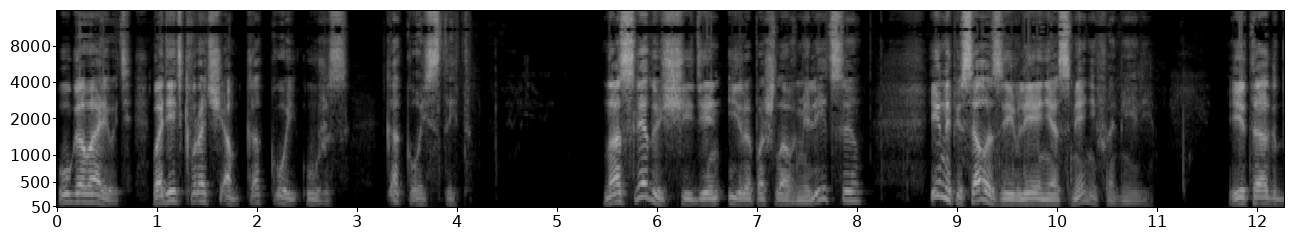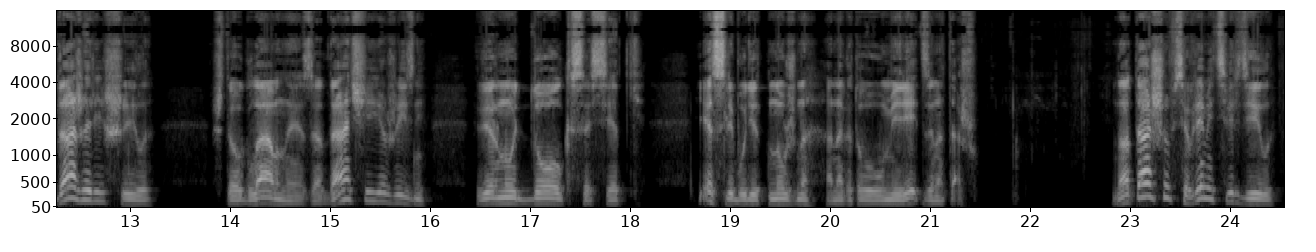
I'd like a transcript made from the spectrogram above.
уговаривать, водить к врачам. Какой ужас, какой стыд! На следующий день Ира пошла в милицию и написала заявление о смене фамилии. И тогда же решила, что главная задача ее жизни — вернуть долг соседке. Если будет нужно, она готова умереть за Наташу. Наташа все время твердила —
